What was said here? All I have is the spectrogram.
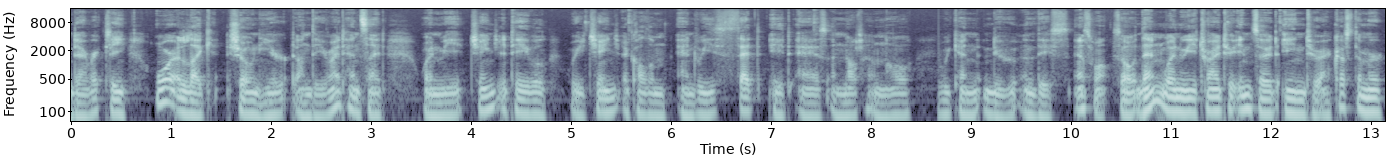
directly, or like shown here on the right hand side, when we change a table, we change a column and we set it as a not null we can do this as well. So then when we try to insert into our customer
